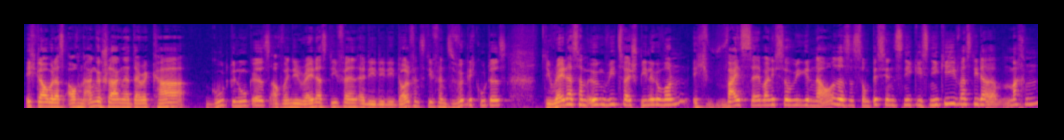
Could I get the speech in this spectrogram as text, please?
Ich glaube, dass auch ein angeschlagener Derek Carr gut genug ist, auch wenn die Raiders Defense, äh, die, die, die Dolphins Defense wirklich gut ist. Die Raiders haben irgendwie zwei Spiele gewonnen. Ich weiß selber nicht so wie genau. Das ist so ein bisschen sneaky sneaky, was die da machen.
